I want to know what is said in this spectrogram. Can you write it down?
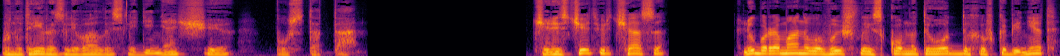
внутри разливалась леденящая пустота. Через четверть часа Люба Романова вышла из комнаты отдыха в кабинет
